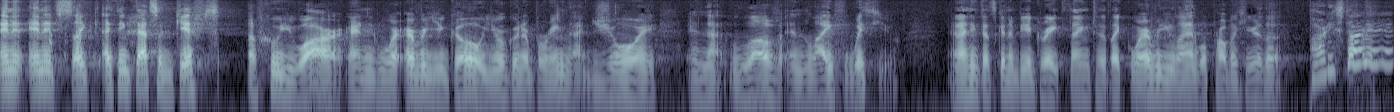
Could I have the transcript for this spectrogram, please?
and it, and it's like I think that's a gift of who you are, and wherever you go, you're going to bring that joy and that love and life with you, and I think that's going to be a great thing to like wherever you land, we'll probably hear the party started.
